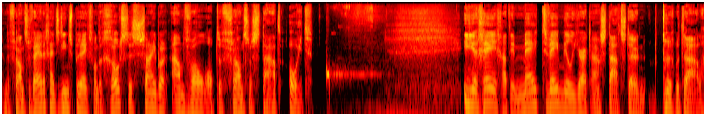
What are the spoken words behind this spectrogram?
De Franse Veiligheidsdienst spreekt van de grootste cyberaanval op de Franse staat ooit. ING gaat in mei 2 miljard aan staatssteun terugbetalen.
